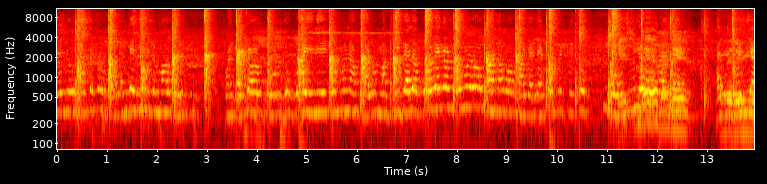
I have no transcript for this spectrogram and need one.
ഏതു നഗരം മലങ്കയിലും മകൾ യേശുദേവനേ ഹല്ലേലൂയ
